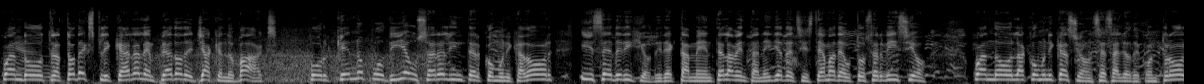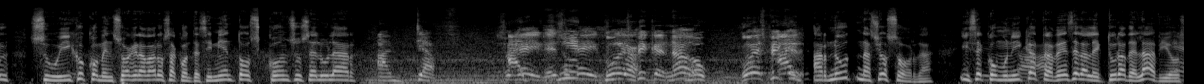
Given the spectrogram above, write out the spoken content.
cuando trató de explicarle al empleado de Jack in the Box por qué no podía usar el intercomunicador y se dirigió directamente a la ventanilla del sistema de autoservicio. Cuando la comunicación se salió de control, su hijo comenzó a grabar los acontecimientos con su celular. I'm deaf. Arnud nació sorda y se comunica a través de la lectura de labios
